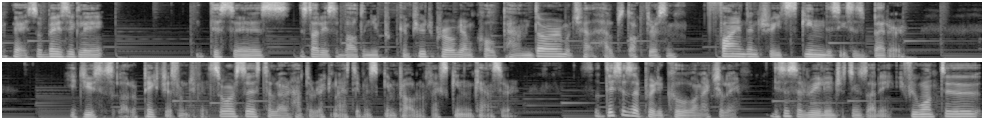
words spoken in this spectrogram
Okay, so basically this is the study is about a new computer program called PanDerm, which helps doctors find and treat skin diseases better. It uses a lot of pictures from different sources to learn how to recognize different skin problems like skin cancer. So this is a pretty cool one actually. This is a really interesting study. If you want to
